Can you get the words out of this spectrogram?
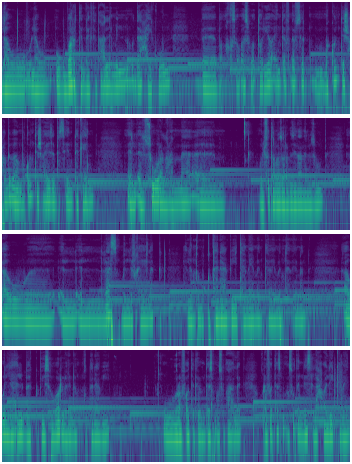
لو لو اجبرت انك تتعلم منه ده هيكون بأقصى وأسوأ طريقة انت في نفسك ما كنتش حاببها وما كنتش عايزها بس انت كان الصورة العامة ملفتة نظرك زيادة عن اللزوم أو الرسم اللي في خيالك اللي انت مقتنع بيه تماما تماما تماما. أو اللي قلبك بيصور لك إنك مقتنع بيه. ورفضت تمام تسمع صوت عقلك ورفضت تسمع صوت الناس اللي حواليك كمان.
